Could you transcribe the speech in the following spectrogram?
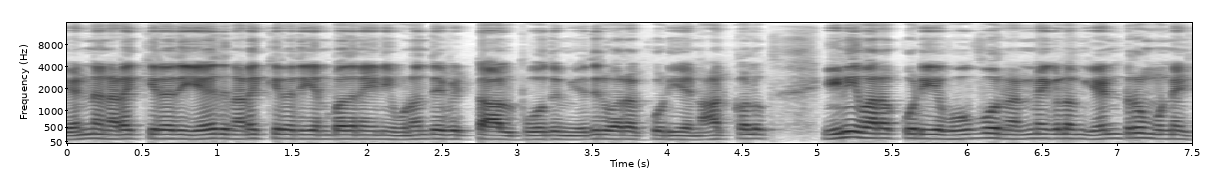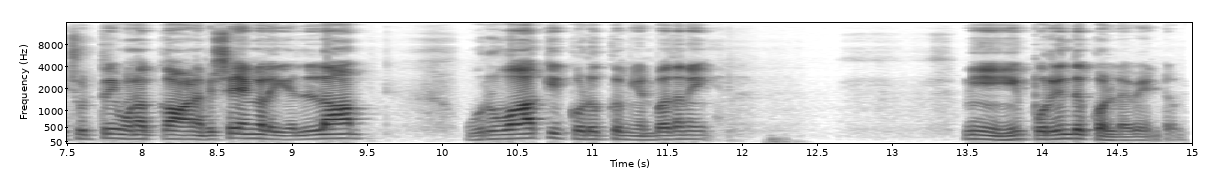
என்ன நடக்கிறது ஏது நடக்கிறது என்பதனை நீ உணர்ந்துவிட்டால் போதும். எதிர்வரக்கூடிய நாட்களும் இனி வரக்கூடிய ஒவ்வொரு நன்மைகளும் என்றும் உன்னை சுற்றி உனக்கான விஷயங்களை எல்லாம் உருவாக்கி கொடுக்கும் என்பதனை நீ புரிந்து கொள்ள வேண்டும்.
